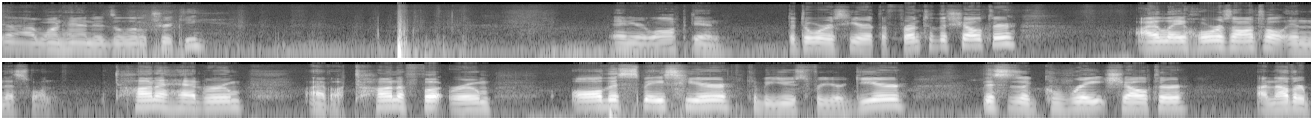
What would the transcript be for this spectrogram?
Uh, yeah, one-handed is a little tricky. And you're locked in. The door is here at the front of the shelter. I lay horizontal in this one. Ton of headroom. I have a ton of foot room. All this space here can be used for your gear. This is a great shelter. Another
